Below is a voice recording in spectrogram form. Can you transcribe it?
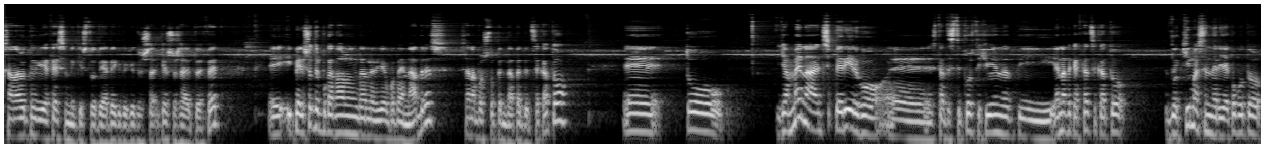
Ξαναλέω ότι είναι διαθέσιμη και στο διαδίκτυο και, το, και στο site του ΕΦΕΤ. Ε, οι περισσότεροι που καταναλώνουν τα ενεργειακά ποτά είναι άντρες, σε ένα ποσοστό 55%. Ε, το, για μένα έτσι περίεργο ε, στατιστικό στοιχείο είναι ότι ένα 17% δοκίμασε ενεργειακό ποτό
